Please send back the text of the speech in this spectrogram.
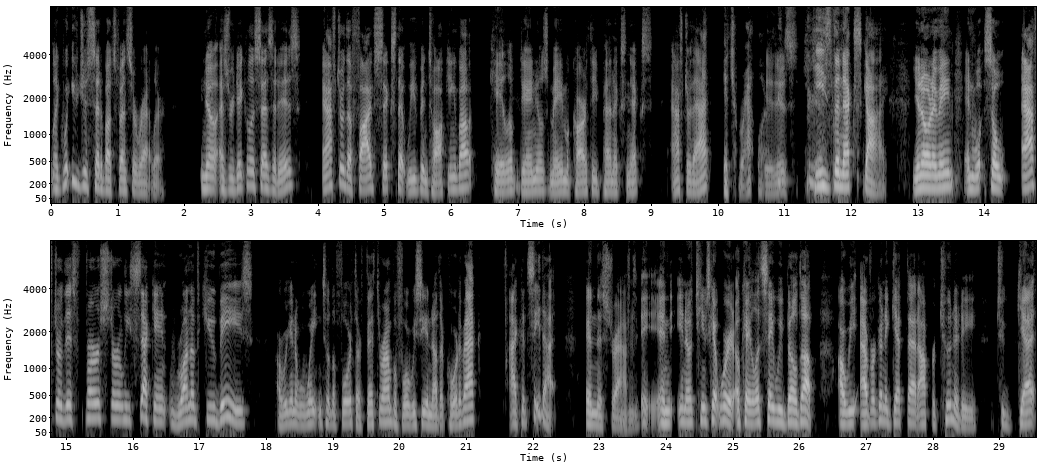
like what you just said about Spencer Rattler, you know, as ridiculous as it is, after the five, six that we've been talking about, Caleb, Daniels, Maye, McCarthy, Penix, Nix, after that, it's Rattler. It is. He's the next guy. You know what I mean? And w- so after this first, early second run of QBs, are we going to wait until the fourth or fifth round before we see another quarterback? I could see that in this draft. Mm-hmm. And, you know, teams get worried. Okay, let's say we build up. Are we ever going to get that opportunity to get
